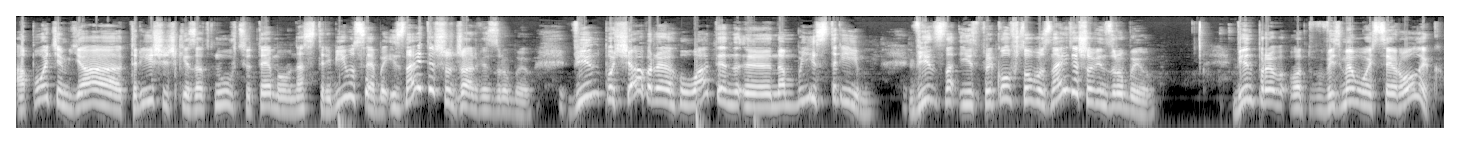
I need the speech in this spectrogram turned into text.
А потім я трішечки заткнув цю тему на стрімі у себе. І знаєте, що Джарвіс зробив? Він почав реагувати е, на мій стрім. Він і прикол в тому, знаєте, що він зробив? Він при... от візьмемо ось цей ролик.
